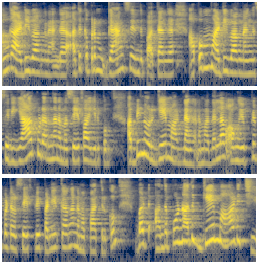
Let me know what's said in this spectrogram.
அங்கே அடி வாங்கினாங்க. அதுக்கப்புறம் கேங் சேர்ந்து பார்த்தாங்க. அப்பவும் அடி வாங்கினாங்க. சரி யார் கூட இருந்தால் நம்ம சேஃபாக இருப்போம் அப்படின்னு ஒரு கேம் ஆடினாங்க. நம்ம அதெல்லாம் அவங்க எப்படிப்பட்ட ஒரு சேஃப் ப்ளே பண்ணியிருக்காங்க நம்ம பார்த்துருக்கோம். பட் அந்த பொண்ணு அது கேம் ஆடிச்சு.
